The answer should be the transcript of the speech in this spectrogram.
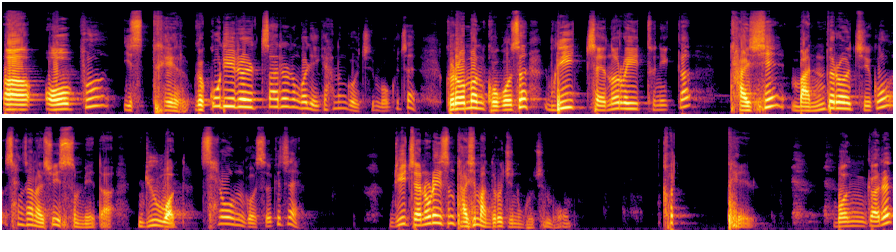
아, of tail. 그러니까 꼬리를 자르는 걸 얘기하는 거지, 뭐, 그치? 그러면 그것은 regenerate니까 다시 만들어지고 생산할 수 있습니다. one, 새로운 것을, 그치? regenerate는 다시 만들어지는 거지, 뭐. cut-tail. 뭔가를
